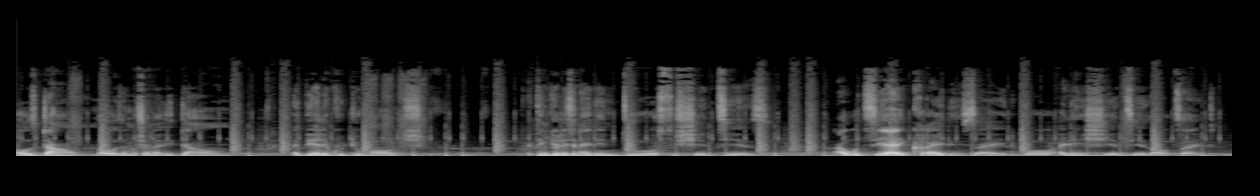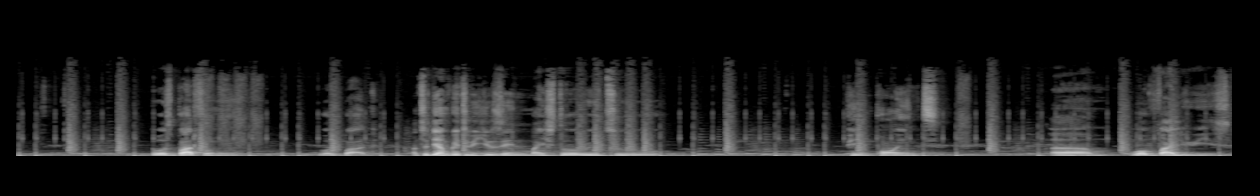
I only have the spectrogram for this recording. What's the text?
I was down. I was emotionally down. I barely could do much. I think the only thing I didn't do was to shed tears. I would say I cried inside, but I didn't shed tears outside. It was bad for me. It was bad. And today I'm going to be using my story to pinpoint um, what value is.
